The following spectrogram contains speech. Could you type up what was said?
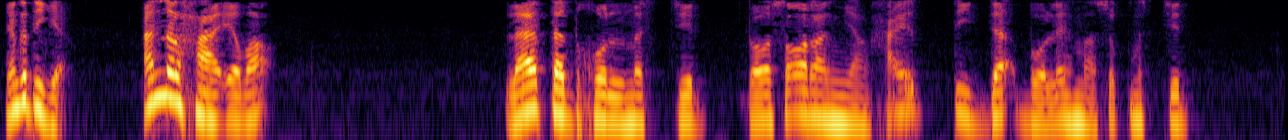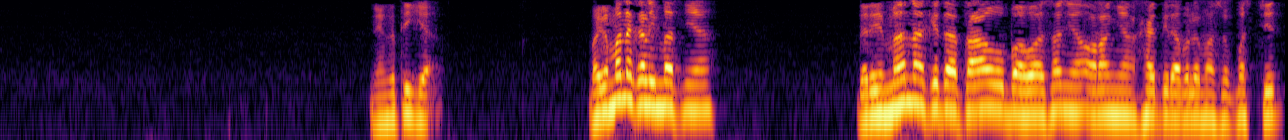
Yang ketiga, annal haidha la tadkhul masjid. Bahwa seorang yang haid tidak boleh masuk masjid. Yang ketiga, bagaimana kalimatnya? Dari mana kita tahu bahwasanya orang yang haid tidak boleh masuk masjid?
